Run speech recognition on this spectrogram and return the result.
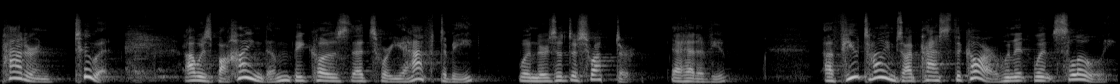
pattern to it. I was behind them because that's where you have to be when there's a disruptor ahead of you. A few times I passed the car when it went slowly.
